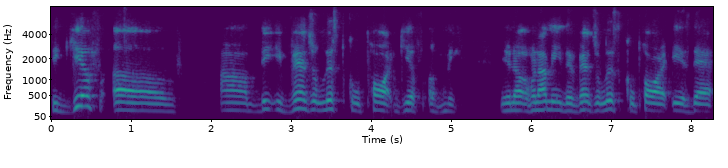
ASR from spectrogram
the gift of um, the evangelistical part gift of me. You know, when I mean the evangelistical part is that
